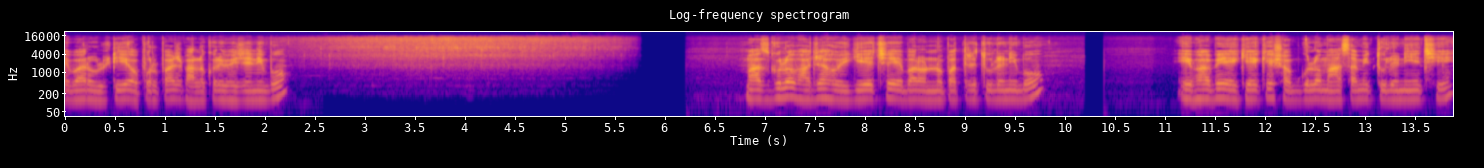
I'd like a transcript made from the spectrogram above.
এবার উল্টিয়ে অপর পাশ ভালো করে ভেজে নিব। মাছগুলো ভাজা হয়ে গিয়েছে, এবার অন্য পাত্রে তুলে নিব। এভাবে একে একে সবগুলো মাছ আমি তুলে নিয়েছি।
